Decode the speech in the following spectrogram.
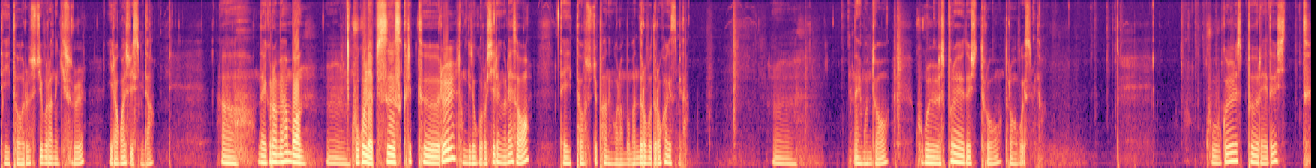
데이터를 수집을 하는 기술이라고 할 수 있습니다. 아, 네, 그러면 한번 음, 구글 앱스 스크립트를 정기적으로 실행을 해서 데이터 수집하는 걸 한번 만들어 보도록 하겠습니다. 음, 네, 먼저 구글 스프레드 시트로 들어가 보겠습니다. 구글 스프레드 시트.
